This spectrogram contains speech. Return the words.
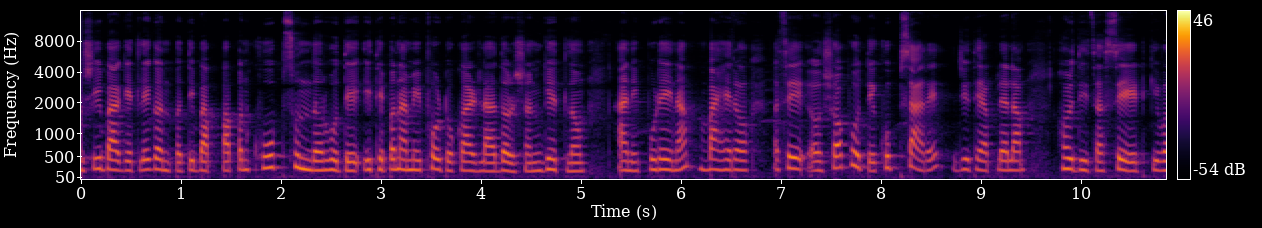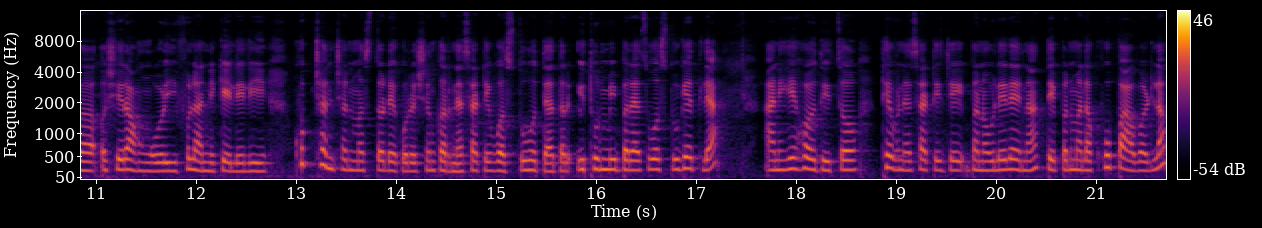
तुळशी बागेतले गणपती बाप्पा पण खूप सुंदर होते. इथे पण आम्ही फोटो काढला दर्शन घेतलं आणि पुढे ना बाहेर असे शॉप होते खूप सारे जिथे आपल्याला हळदीचा सेट किंवा अशी रांगोळी फुलांनी केलेली खूप छान छान मस्त डेकोरेशन करण्यासाठी वस्तू होत्या. तर इथून मी बऱ्याच वस्तू घेतल्या आणि हे हळदीचं ठेवण्यासाठी जे बनवलेलं आहे ना ते पण मला खूप आवडलं.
